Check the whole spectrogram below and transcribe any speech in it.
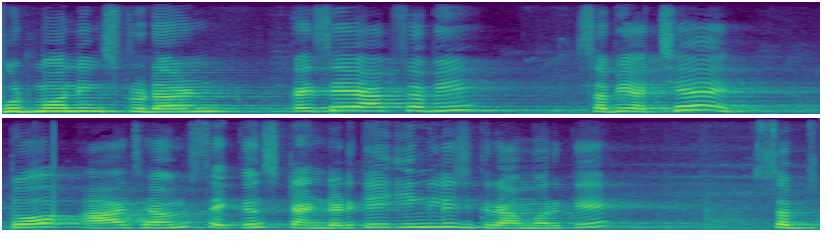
गुड मॉर्निंग स्टूडेंट। कैसे हैं आप सभी? सभी अच्छे हैं? तो आज हम सेकेंड स्टैंडर्ड के इंग्लिश ग्रामर के सब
